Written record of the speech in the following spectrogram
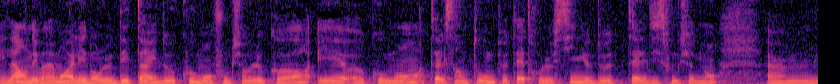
et là, on est vraiment allé dans le détail de comment fonctionne le corps et euh, comment tel symptôme peut être le signe de tel dysfonctionnement. Euh,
